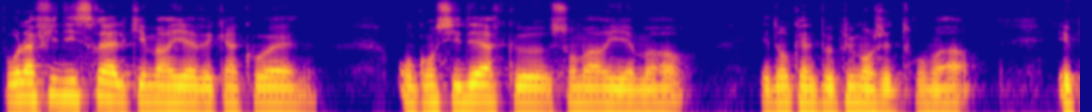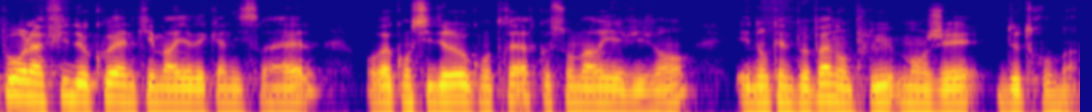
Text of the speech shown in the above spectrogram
Pour la fille d'Israël qui est mariée avec un Kohen, on considère que son mari est mort, et donc elle ne peut plus manger de trouma. Et pour la fille de Kohen qui est mariée avec un Israël, on va considérer au contraire que son mari est vivant, et donc elle ne peut pas non plus manger de trouma.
